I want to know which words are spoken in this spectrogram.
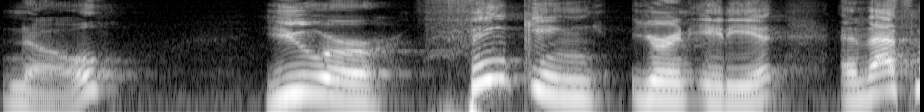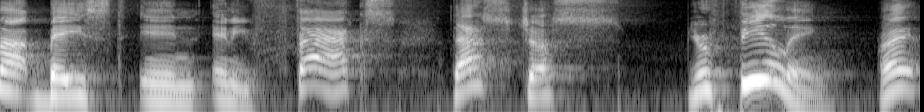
No. You are thinking you're an idiot, and that's not based in any facts. That's just your feeling, right?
